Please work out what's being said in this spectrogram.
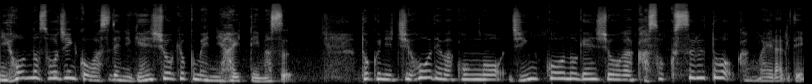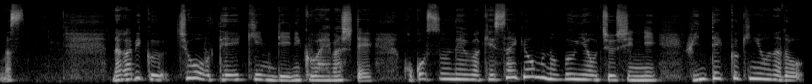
日本の総人口はすでに減少局面に入っています。特に地方では今後人口の減少が加速すると考えられています。長引く超低金利に加えましてここ数年は決済業務の分野を中心にフィンテック企業など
